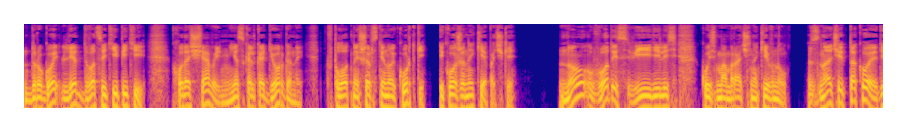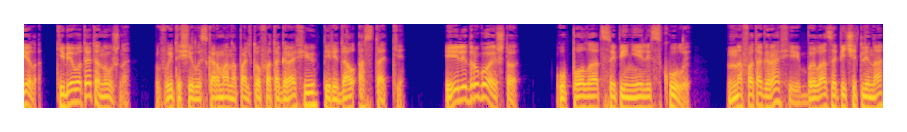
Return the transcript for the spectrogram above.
Другой лет двадцати пяти, худощавый, несколько дерганный, в плотной шерстяной куртке и кожаной кепочке. «Ну, вот и свиделись», — Кузьма мрачно кивнул. «Значит, такое дело. Тебе вот это нужно?» Вытащил из кармана пальто фотографию, передал Астатти. «Или другое что?» У Пола оцепенели скулы. На фотографии была запечатлена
